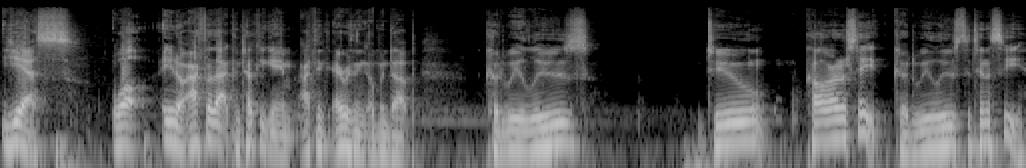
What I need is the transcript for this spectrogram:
Yes. Well, you know, after that Kentucky game, I think everything opened up. Could we lose to Colorado State? Could we lose to Tennessee?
